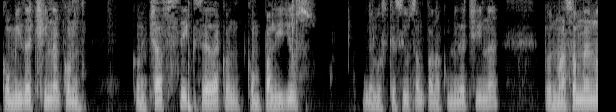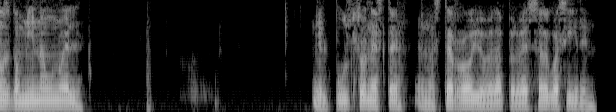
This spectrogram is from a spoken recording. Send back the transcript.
comida china con, con chopsticks, ¿verdad? Con, con palillos de los que se usan para la comida china, pues más o menos domina uno el, el pulso en este, en este rollo, ¿verdad? Pero es algo así, miren.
